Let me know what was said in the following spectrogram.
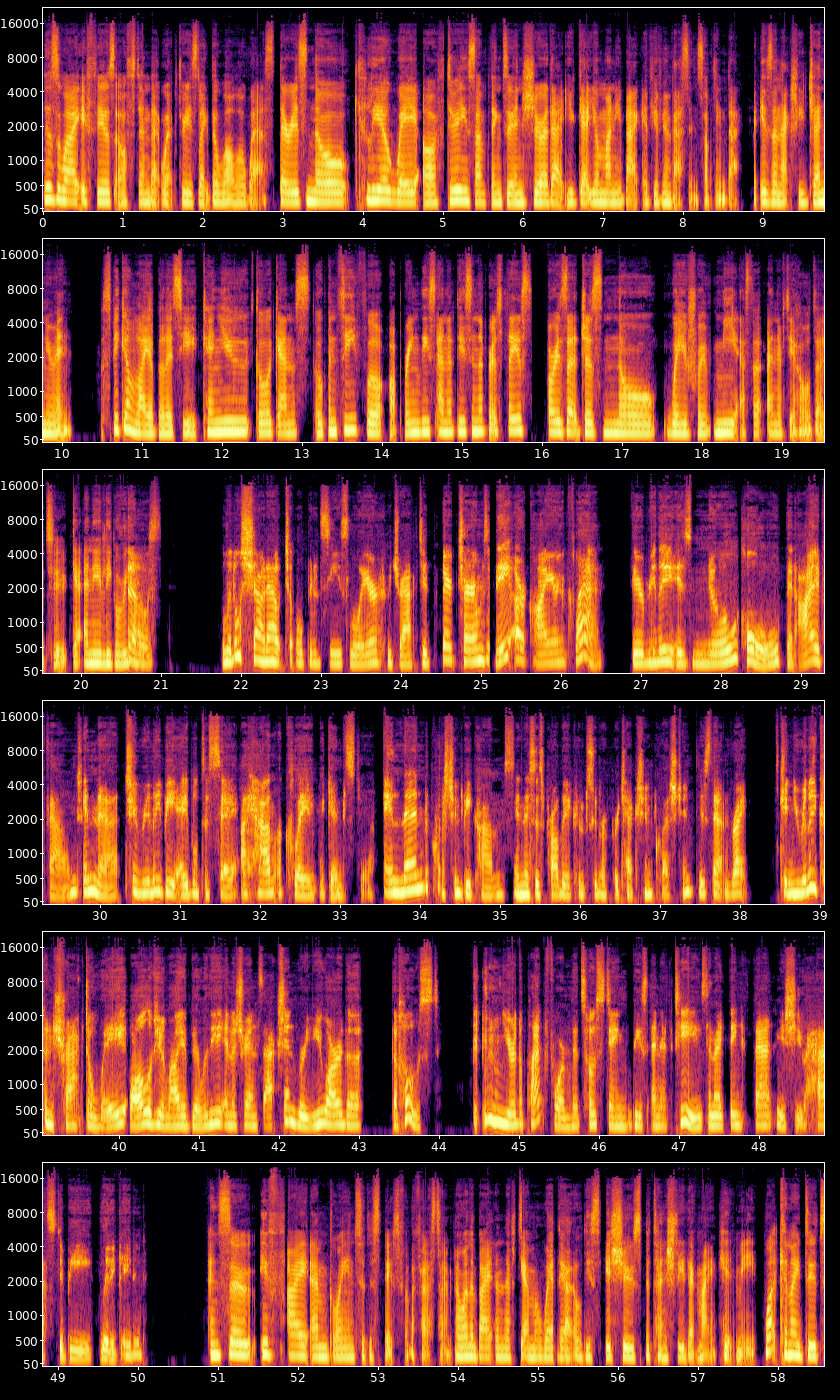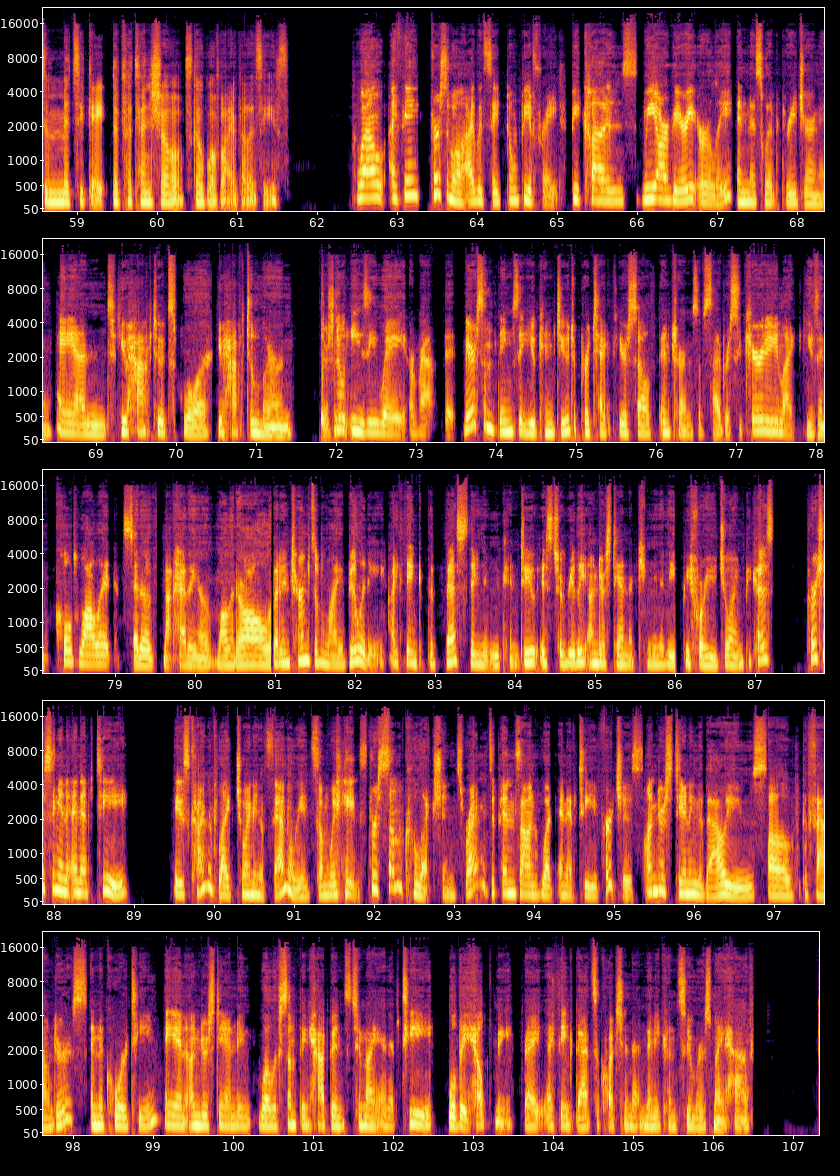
This is why it feels often that Web3 is like the Wild, Wild West. There is no clear way of doing something to ensure that you get your money back if you've invested in something that isn't actually genuine. Speaking of liability, can you go against OpenSea for offering these NFTs in the first place? Or is that just no way for me as an NFT holder to get any legal recourse? No. Little shout out to OpenSea's lawyer who drafted their terms. They are ironclad. There really is no hole that I've found in that to really be able to say, I have a claim against you. And then the question becomes, and this is probably a consumer protection question, is that right? Can you really contract away all of your liability in a transaction where you are the, the host? You're the platform that's hosting these NFTs. And I think that issue has to be litigated. And so if I am going into the space for the first time, I want to buy an NFT, I'm aware there are all these issues potentially that might hit me. What can I do to mitigate the potential scope of liabilities? Well, I think, first of all, I would say don't be afraid because we are very early in this Web3 journey and you have to explore, you have to learn. There's no easy way around it. There are some things that you can do to protect yourself in terms of cybersecurity, like using a cold wallet instead of not having a wallet at all. But in terms of liability, I think the best thing that you can do is to really understand the community before you join because purchasing an NFT is kind of like joining a family in some ways for some collections, right? It depends on what NFT you purchase. Understanding the values of the founders and the core team and understanding, well, if something happens to my NFT, will they help me? Right. I think that's a question that many consumers might have.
